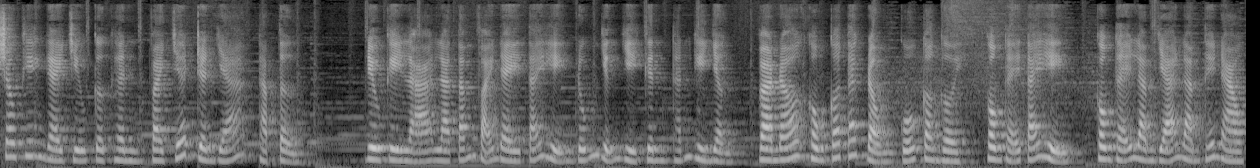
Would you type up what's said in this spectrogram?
sau khi Ngài chịu cực hình và chết trên giá thập tự. Điều kỳ lạ là tấm vải này tái hiện đúng những gì Kinh Thánh ghi nhận và nó không có tác động của con người, không thể tái hiện, không thể làm giả làm thế nào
